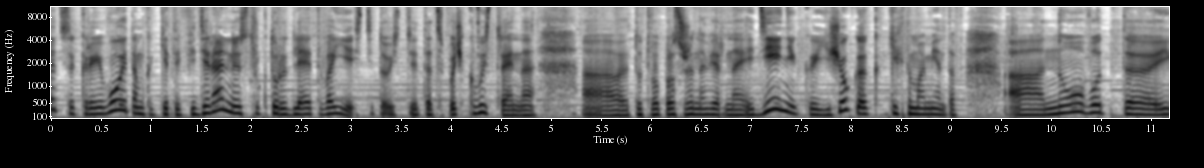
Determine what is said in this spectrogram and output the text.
подчиняются, краевой, там какие-то федеральные структуры для этого есть. То есть эта цепочка выстроена. А, тут вопрос уже, наверное, денег, и еще каких-то моментов. А, но вот, э,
